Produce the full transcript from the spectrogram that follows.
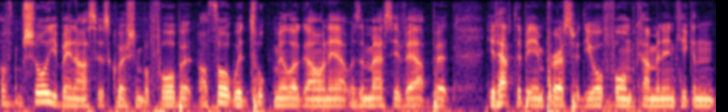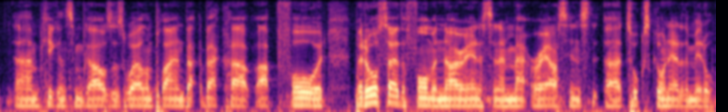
I'm sure you've been asked this question before, but I thought with Touk Miller going out was a massive out, but you'd have to be impressed with your form coming in, kicking um, kicking some goals as well, and playing back, back up, up forward, but also the form of Noah Anderson and Matt Rowell since uh, Touk's gone out of the middle.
